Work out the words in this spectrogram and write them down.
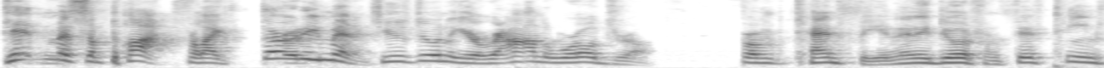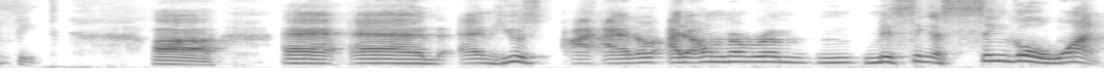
didn't miss a putt for like thirty minutes. He was doing the around the world drill from ten feet, and then he do it from fifteen feet. Uh, and and he was I, I don't I don't remember him missing a single one.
